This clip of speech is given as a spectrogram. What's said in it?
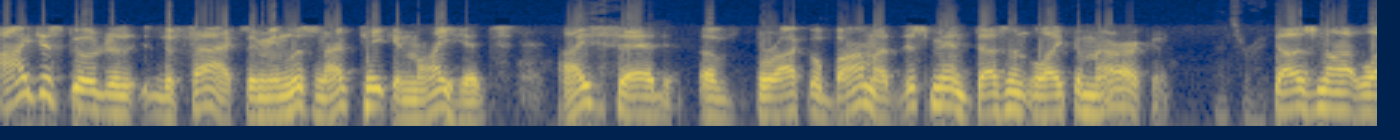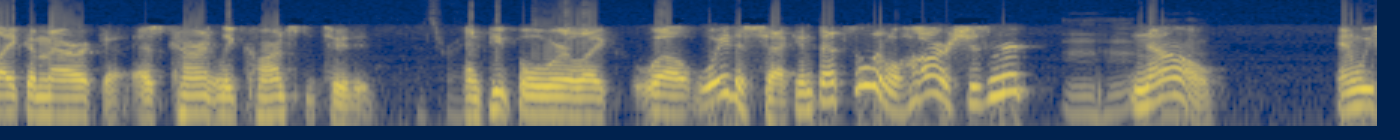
I just go to the facts. I mean, listen, I've taken my hits. I said of Barack Obama, this man doesn't like America That's right. does not like America as currently constituted. That's right. And people were like, well, wait a second, that's a little harsh, isn't it? No. And we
